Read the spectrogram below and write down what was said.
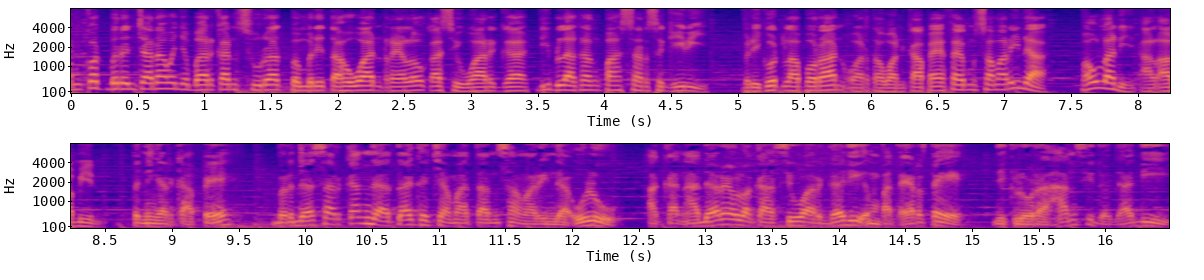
Pemkot berencana menyebarkan surat pemberitahuan relokasi warga di belakang pasar Segiri. Berikut laporan wartawan KPFM Samarinda, Maulani Alamin. Pendengar KP, berdasarkan data Kecamatan Samarinda Ulu, akan ada relokasi warga di 4 RT di Kelurahan Sidodadi,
